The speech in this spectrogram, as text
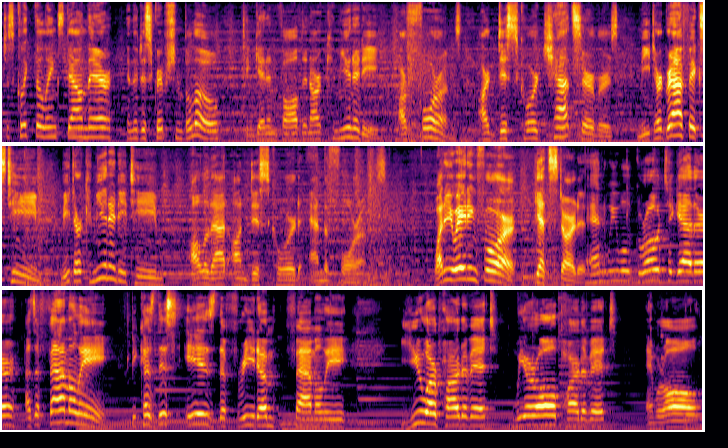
Just click the links down there in the description below to get involved in our community, our forums, our Discord chat servers, meet our graphics team, meet our community team, all of that on Discord and the forums. What are you waiting for? Get started. And we will grow together as a family because this is the Freedom Family. You are part of it, we are all part of it, and we're all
